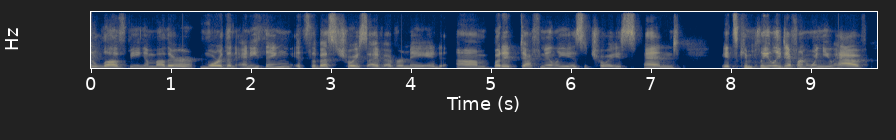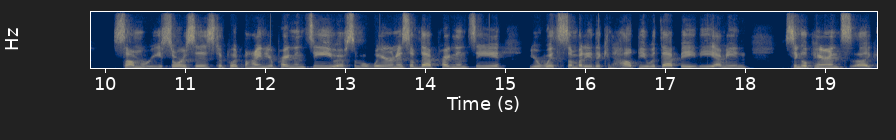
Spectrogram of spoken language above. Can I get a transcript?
love being a mother more than anything. It's the best choice I've ever made. Um, but it definitely is a choice. And it's completely different when you have some resources to put behind your pregnancy. You have some awareness of that pregnancy. You're with somebody that can help you with that baby. I mean, single parents like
